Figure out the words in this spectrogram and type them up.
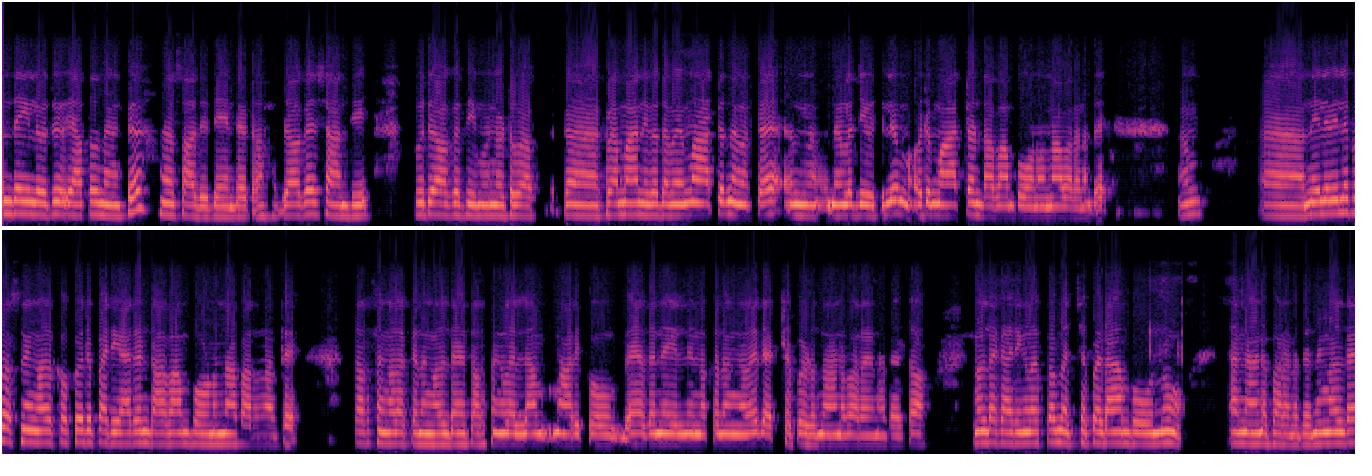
എന്തെങ്കിലും ഒരു യാത്ര നിങ്ങൾക്ക് സാധ്യതയുണ്ട് കേട്ടോ. രോഗശാന്തി പുരോഗതി മുന്നോട്ട് ക്രമാനുഗതമായ മാറ്റം നിങ്ങൾക്ക് നിങ്ങളുടെ ജീവിതത്തിൽ ഒരു മാറ്റം ഉണ്ടാവാൻ പോണെന്നാ പറയണത്. നിലവിലെ പ്രശ്നങ്ങൾക്കൊക്കെ ഒരു പരിഹാരം ഉണ്ടാവാൻ പോണെന്നാ പറഞ്ഞത് തടസ്സങ്ങളൊക്കെ നിങ്ങളുടെ തടസ്സങ്ങളെല്ലാം മാറിപ്പോവും. വേദനയിൽ നിന്നൊക്കെ നിങ്ങൾ രക്ഷപ്പെടുന്നാണ് പറയണത് കേട്ടോ. നിങ്ങളുടെ കാര്യങ്ങളൊക്കെ മെച്ചപ്പെടാൻ പോകുന്നു. എന്നാണ് പറഞ്ഞത് നിങ്ങളുടെ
